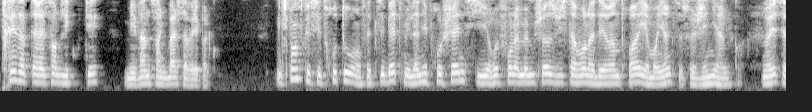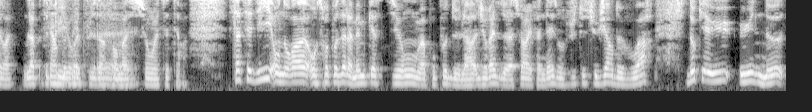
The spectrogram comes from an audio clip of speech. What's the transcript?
très intéressant de l'écouter, mais 25 balles ça valait pas le coup. Je pense que c'est trop tôt en fait. C'est bête, mais l'année prochaine, s'ils refont la même chose juste avant la D23, il y a moyen que ce soit génial, quoi. Oui, c'est vrai. Là, peut-être qu'il y aurait bête, plus euh, d'informations, etc. Ça c'est dit, on aura, on se reposait la même question à propos de la, du reste de la soirée Fan Days, donc je te suggère de voir. Donc il y a eu une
